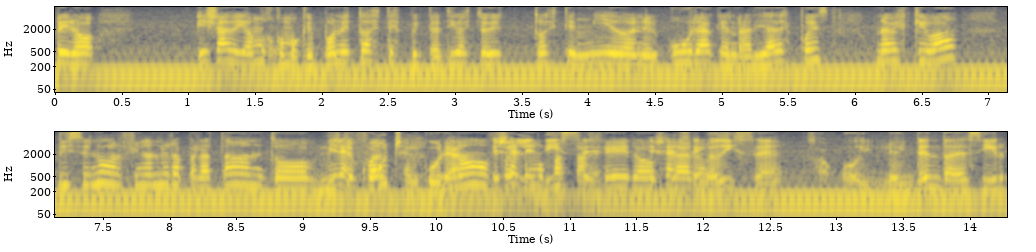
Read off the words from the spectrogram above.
pero ella digamos como que pone toda esta expectativa, este, todo este miedo en el cura que en realidad después, una vez que va, dice, no, al final no era para tanto. Mira, escucha el cura. No, ella le dice, ella se lo dice, o, lo intenta decir,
